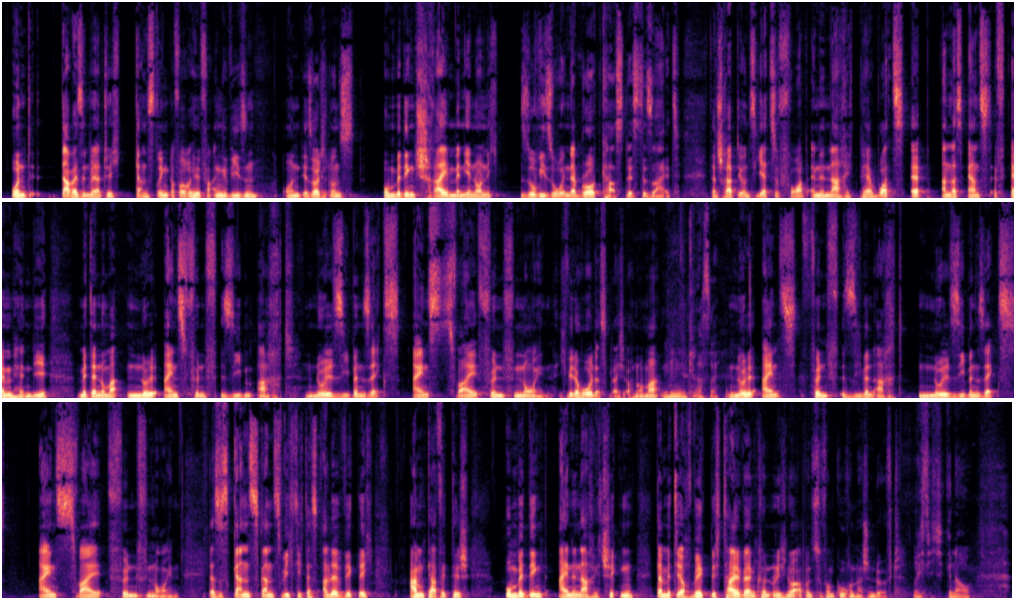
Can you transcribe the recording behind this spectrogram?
Und dabei sind wir natürlich ganz dringend auf eure Hilfe angewiesen. Und ihr solltet uns unbedingt schreiben, wenn ihr noch nicht sowieso in der Broadcast-Liste seid. Dann schreibt ihr uns jetzt sofort eine Nachricht per WhatsApp an das Ernst FM Handy mit der Nummer 01578 076 1259. Ich wiederhole das gleich auch nochmal. Hm, klasse. 01578 076 1259. Das ist ganz, ganz wichtig, dass alle wirklich am Kaffeetisch unbedingt eine Nachricht schicken, damit ihr auch wirklich teil werden könnt und nicht nur ab und zu vom Kuchen naschen dürft. Richtig, genau.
